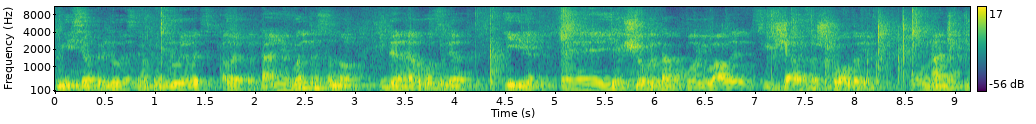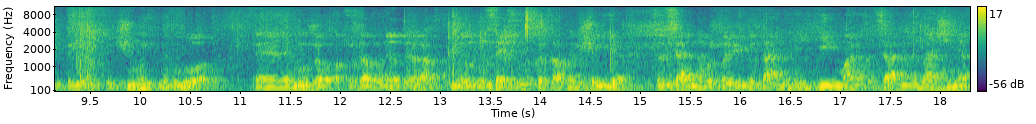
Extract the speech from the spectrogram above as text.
комісія приділилась, не приділилась, але питання винесено, йде на розгляд. І е, якщо ви так вболівали свій час за школи, комунальні підприємства, чому їх не було? Е, ми вже обсуждали не один раз, не одну сесію ми казали, якщо є соціально важливі питання, які мають соціальне значення,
